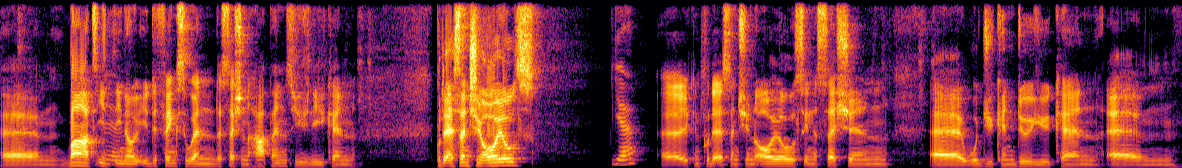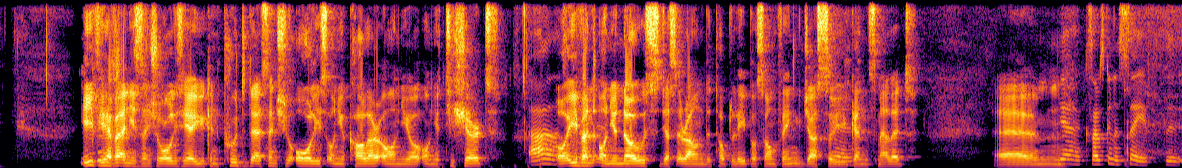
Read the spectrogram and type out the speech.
Um, but it, Yeah. you know it, the things when the session happens, usually you can put the essential oils. Yeah, Uh, you can put the essential oils in a session. Uh, what you can do, you can. Um, if you have any essential oils here, you can put the essential oils on your collar, on your on your t-shirt, ah, or even on your nose, just around the top lip or something, just so you can smell it. Um, Yeah, because I was going to say if the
